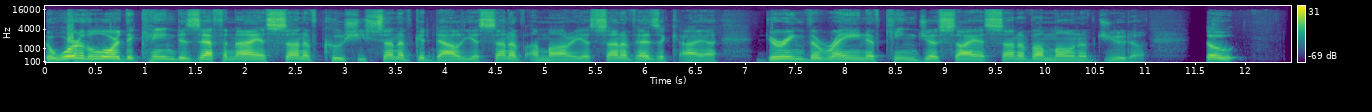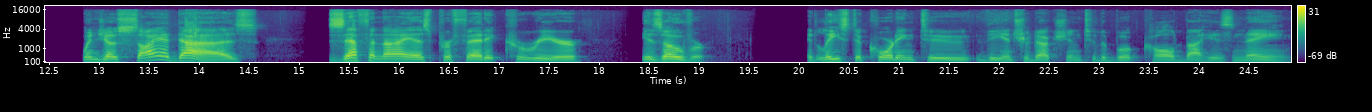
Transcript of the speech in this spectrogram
the word of the Lord that came to Zephaniah, son of Cushi, son of Gedaliah, son of Amariah, son of Hezekiah, during the reign of King Josiah, son of Ammon of Judah. So when Josiah dies, Zephaniah's prophetic career is over, at least according to the introduction to the book called by his name.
